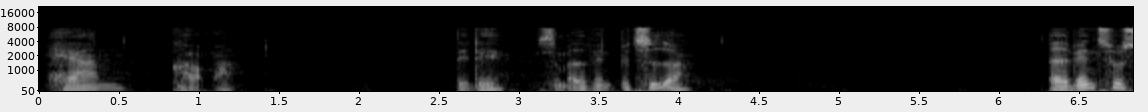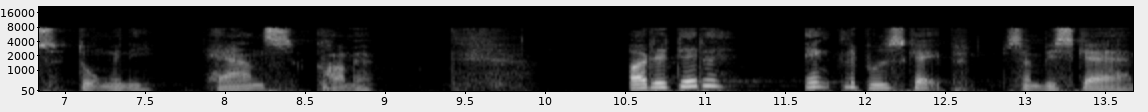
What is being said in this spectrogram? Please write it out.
Herren kommer. Det er det, som advent betyder. Adventus Domini, Herrens komme. Og det er dette enkle budskab, som vi skal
